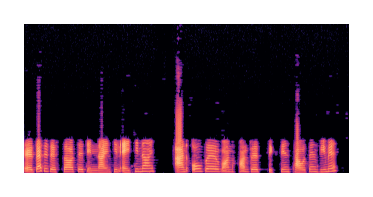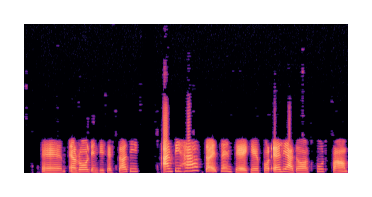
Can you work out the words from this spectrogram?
uh, that is started in 1989, and over 116,000 women uh, enrolled in this study. And we have diet intake for early adulthood from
